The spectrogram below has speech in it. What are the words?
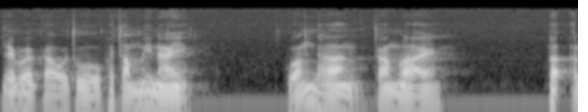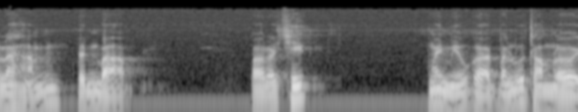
เรียกว่าเก่าถูกพระธรรมไม่ในหวงทางตามลาย พระอรหันต์เป็นบาปปาราชิก ไม่มีโอกาสบรรลุธรรมเลย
